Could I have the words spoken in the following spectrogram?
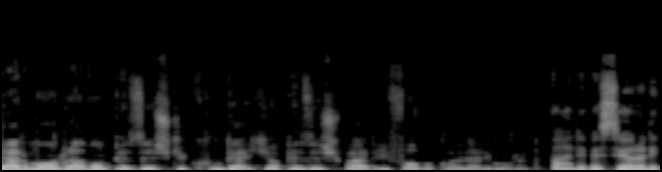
درمان روانپزشک کودک یا پزشک باید ایفا بکنه در این مورد. بله بسیار عالی.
